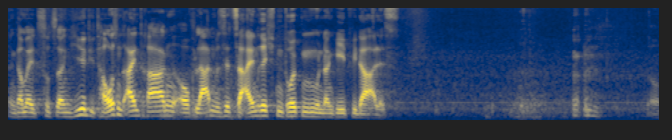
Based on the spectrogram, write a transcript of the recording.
Dann kann man jetzt sozusagen hier die 1000 eintragen, auf Ladenbesitzer einrichten drücken und dann geht wieder alles. So.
